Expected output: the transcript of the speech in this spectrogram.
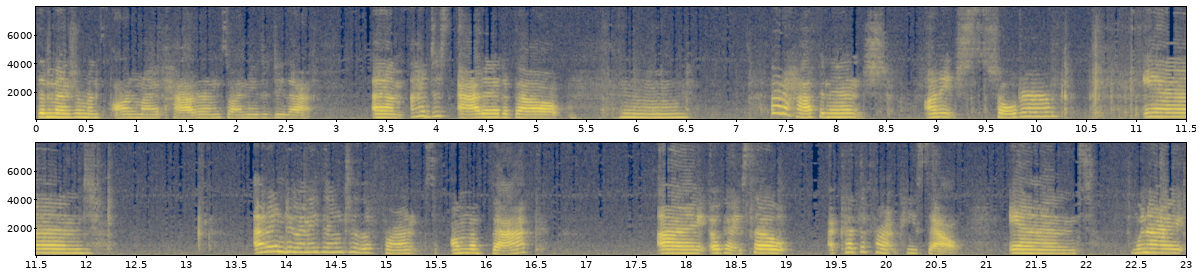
the measurements on my pattern, so I need to do that. Um, I just added about, hmm, about a half an inch on each shoulder, and I didn't do anything to the front. On the back, I, okay, so I cut the front piece out. And when I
